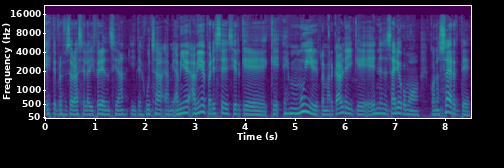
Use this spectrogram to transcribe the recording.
este profesor hace la diferencia y te escucha, a mí, a mí, a mí me parece decir que, que es muy muy remarcable y que es necesario como conocerte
